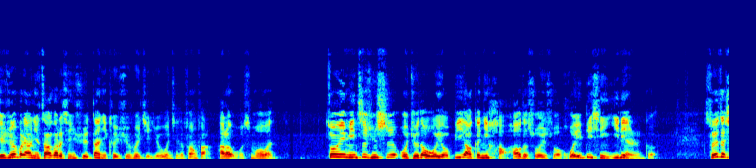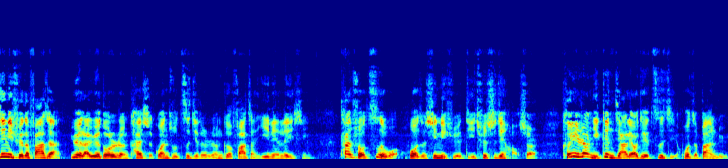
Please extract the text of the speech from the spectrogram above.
解决不了你糟糕的情绪，但你可以学会解决问题的方法。Hello，我是莫问。作为一名咨询师，我觉得我有必要跟你好好的说一说回避性依恋人格。随着心理学的发展，越来越多的人开始关注自己的人格发展依恋类型，探索自我或者心理学的确是件好事儿，可以让你更加了解自己或者伴侣，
